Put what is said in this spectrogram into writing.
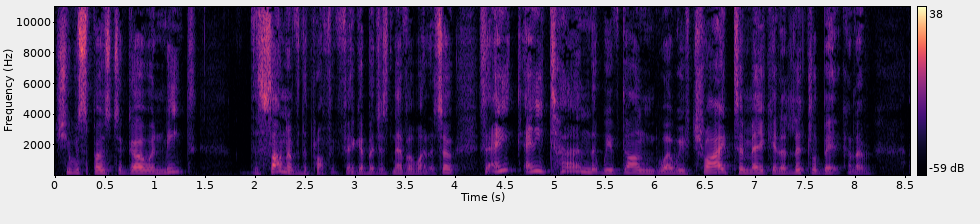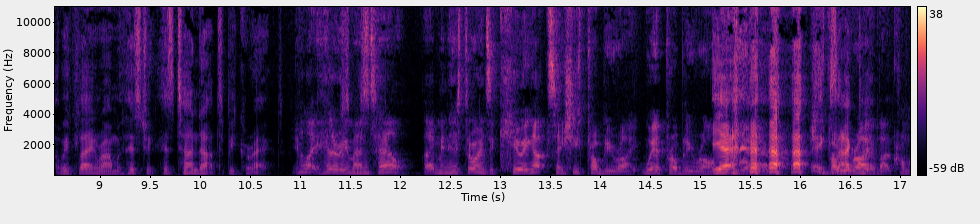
She was supposed to go and meet the son of the prophet figure, but just never went. So, so any any turn that we've done where we've tried to make it a little bit kind of are we playing around with history has turned out to be correct. You're like Hilary Mantel. I mean, historians are queuing up, saying she's probably right. We're probably wrong. Yeah. Know, she's probably Exactly. right about Cromwell.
